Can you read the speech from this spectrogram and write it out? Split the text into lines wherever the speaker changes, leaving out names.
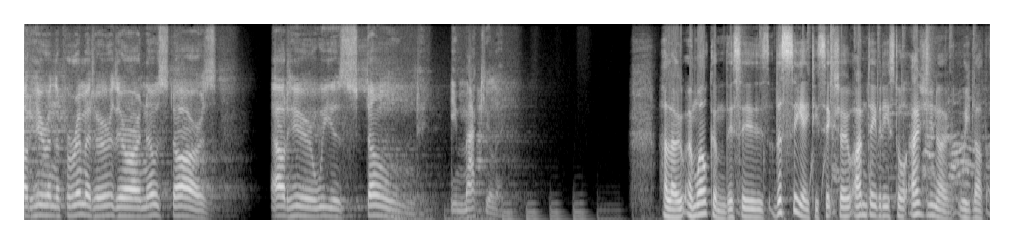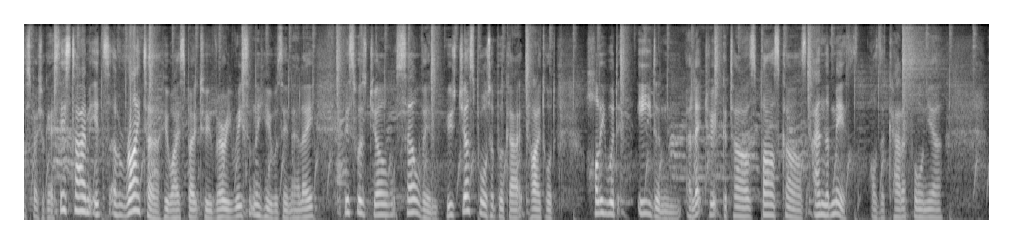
Out here in the perimeter, there are no stars. Out here, we is stoned, immaculate.
Hello and welcome. This is the C86 show. I'm David Eastaugh. As you know, we love a special guest. This time it's a writer who I spoke to very recently who was in LA. This was Joel Selvin, who's just brought a book out titled Hollywood Eden Electric Guitars, Fast Cars, and the Myth of the California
